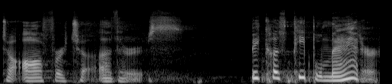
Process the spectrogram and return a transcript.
to offer to others because people matter.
